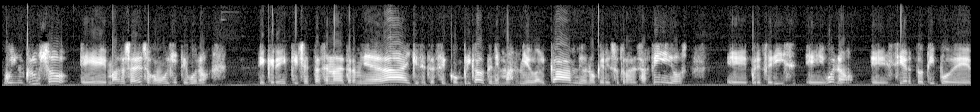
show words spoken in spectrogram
O incluso, eh, más allá de eso, como dijiste, bueno, te crees que ya estás en una determinada edad y que se te hace complicado, tenés más miedo al cambio, no querés otros desafíos, eh, preferís, eh, bueno, eh, cierto tipo de,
